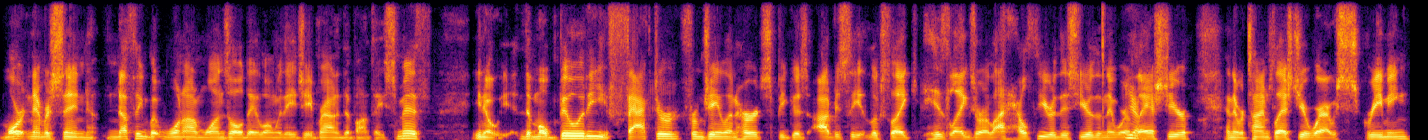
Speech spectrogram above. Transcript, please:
Martin Emerson, nothing but one-on-ones all day long with AJ Brown and DeVonta Smith. You know, the mobility factor from Jalen Hurts, because obviously it looks like his legs are a lot healthier this year than they were yeah. last year. And there were times last year where I was screaming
